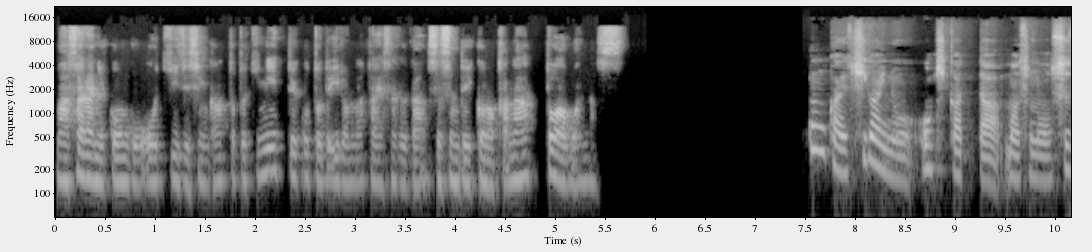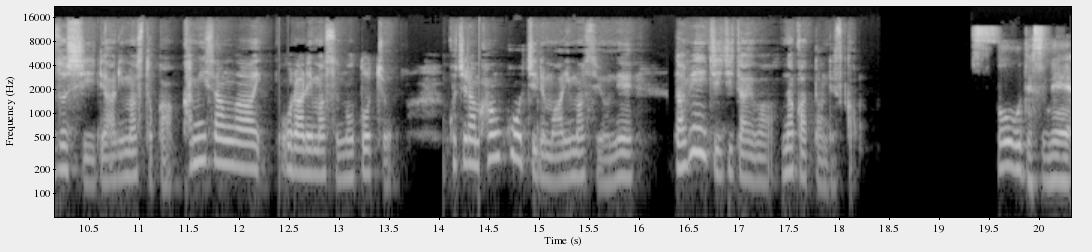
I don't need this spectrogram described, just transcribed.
まあさらに今後大きい地震があった時にということでいろんな対策が進んでいくのかなとは思います。今回被害の大きかった、まあその珠洲市でありますとか、上さんがおられます能登町。こちら観光地でもありますよね。ダメージ自体はなかったんですか？そうですね。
